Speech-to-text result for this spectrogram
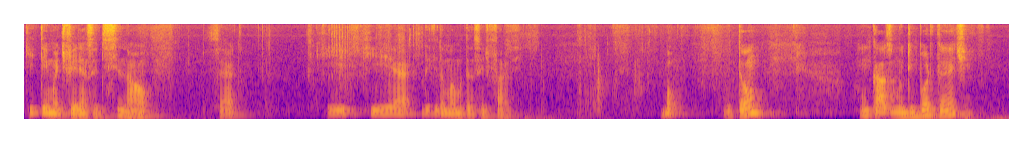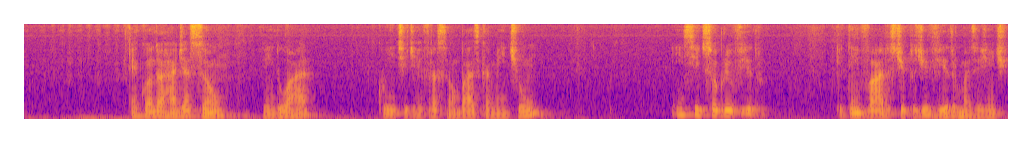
que tem uma diferença de sinal, certo? Que, que é devido a uma mudança de fase. Bom, então, um caso muito importante é quando a radiação vem do ar, com de refração basicamente 1, e incide sobre o vidro, que tem vários tipos de vidro, mas a gente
